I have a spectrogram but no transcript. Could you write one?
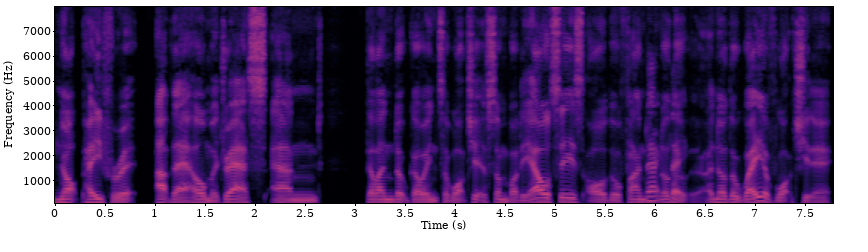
not pay for it at their home address and they'll end up going to watch it at somebody else's or they'll find Exactly. another another way of watching it.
